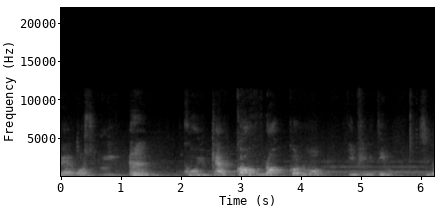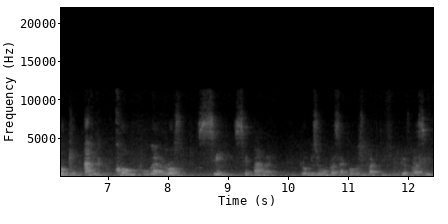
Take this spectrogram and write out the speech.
verbos que al no como infinitivo, sino que al conjugarlos se separan. Lo mismo pasa con los participios pasivos.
